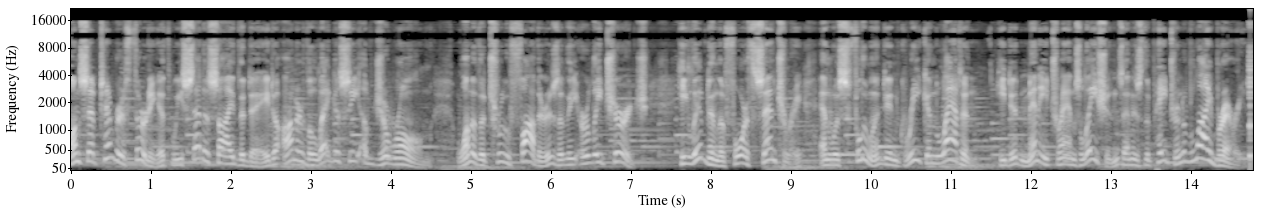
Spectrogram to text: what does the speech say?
On September 30th, we set aside the day to honor the legacy of Jerome, one of the true fathers of the early church. He lived in the 4th century and was fluent in Greek and Latin. He did many translations and is the patron of libraries.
